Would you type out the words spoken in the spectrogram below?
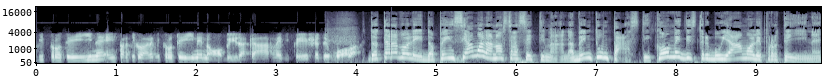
di proteine e in particolare di proteine nobili, da carne, di pesce, di uova. Dottor Avoledo, pensiamo alla nostra settimana, 21 pasti, come distribuiamo le proteine?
